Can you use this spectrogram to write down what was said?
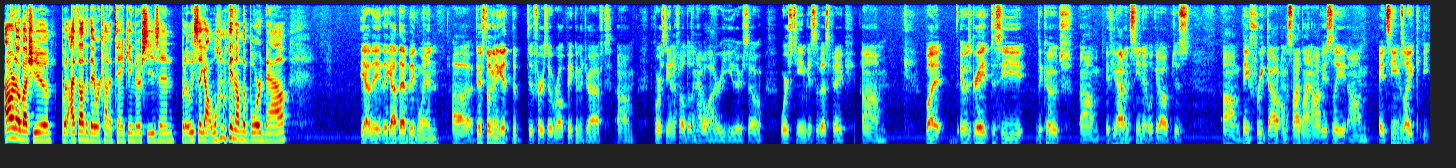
I don't know about you, but I thought that they were kind of tanking their season, but at least they got one win on the board now. Yeah, they, they got that big win. Uh, they're still gonna get the, the first overall pick in the draft. Um, course, the NFL doesn't have a lottery either, so worst team gets the best pick. Um, but it was great to see the coach. Um, if you haven't seen it, look it up. Just um, they freaked out on the sideline. Obviously, um, it seems like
